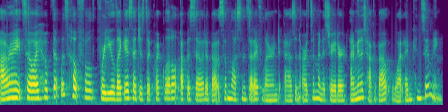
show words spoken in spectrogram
All right. So, I hope that was helpful for you. Like I said, just a quick little episode about some lessons lessons that I've learned as an arts administrator, I'm going to talk about what I'm consuming.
